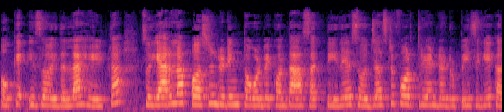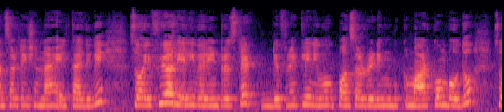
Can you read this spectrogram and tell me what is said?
ಓಕೆ ಸೊ ಇದೆಲ್ಲ ಹೇಳ್ತಾ ಸೊ ಯಾರೆಲ್ಲ ಪರ್ಸನಲ್ ರೀಡಿಂಗ್ ತಗೊಳ್ಬೇಕು ಅಂತ ಆಸಕ್ತಿ ಇದೆ so just for three hundred ರುಪೀಸ್ಗೆ ಕನ್ಸಲ್ಟೇಷನ್ನ ಹೇಳ್ತಾ ಇದೀವಿ. So if you are really very interested definitely ನೀವು ಪರ್ಸನಲ್ ರೀಡಿಂಗ್ ಬುಕ್ ಮಾಡ್ಕೊಬಹುದು ಸೊ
